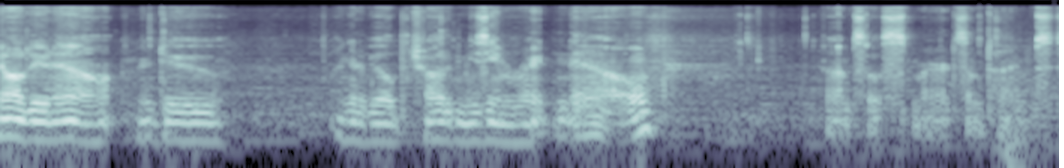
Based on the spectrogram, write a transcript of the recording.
know what I'll do now? I'm gonna do I'm gonna build the childhood museum right now. I'm so smart sometimes.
